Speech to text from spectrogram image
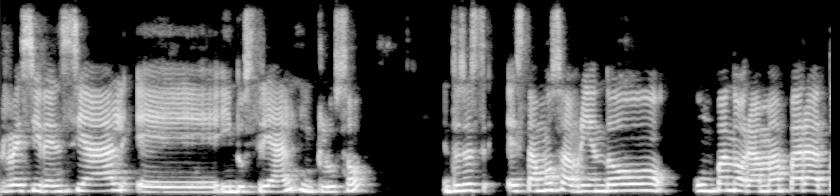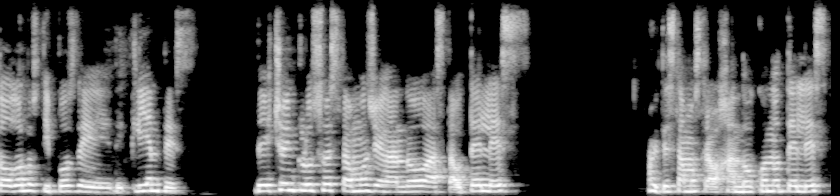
residencial, eh, industrial incluso. Entonces, estamos abriendo un panorama para todos los tipos de, clientes. De hecho, incluso estamos llegando hasta hoteles. Ahorita estamos trabajando con hoteles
